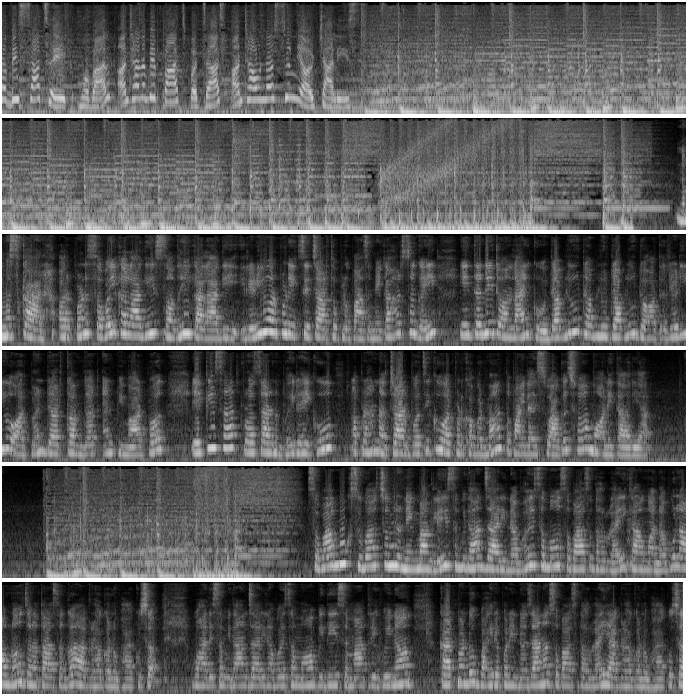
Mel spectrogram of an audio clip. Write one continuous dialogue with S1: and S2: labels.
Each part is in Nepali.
S1: छब्बिस सात सय एक मोबाइल अन्ठानब्बे पाँच पचास अन्ठाउन्न शून्य अडचालिस
S2: नमस्कार। अर्पण सबैका लागि सधैँका लागि रेडियो अर्पण एक सय चार थुप्लो पाँच मेगाहरूसँगै इन्टरनेट अनलाइनको W W W dot radio Arpan dot com dot NP मार्फत एकैसाथ प्रसारण भइरहेको अपराह चार बजेको अर्पण खबरमा तपाईँलाई स्वागत छ म अनिता अर्याल। सभामुख सुभाष चन्द्र नेङमाङले संविधान जारी नभएसम्म सभासदहरूलाई गाउँमा नबोलाउन जनतासँग आग्रह गर्नु भएको छ। उहाँले संविधान जारी नभएसम्म विदेश मात्रै होइन काठमाडौँ बाहिर पनि नजान सभासदहरूलाई आग्रह गर्नु भएको छ।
